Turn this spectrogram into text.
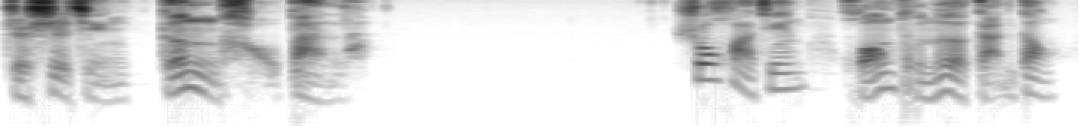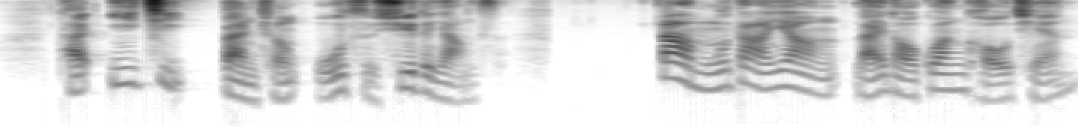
这事情更好办了。说话间，黄普讷赶到，他依计扮成伍子胥的样子，大模大样来到关口前。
